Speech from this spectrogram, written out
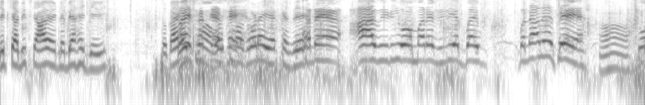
રિક્ષા બિક્ષા આવે એટલે બેસી જ જેવી. તો શકે છે. જોડાઈ શકે છે. અને આ વીડિયો અમારે વિવેકભાઈ બનાવે છે. તો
